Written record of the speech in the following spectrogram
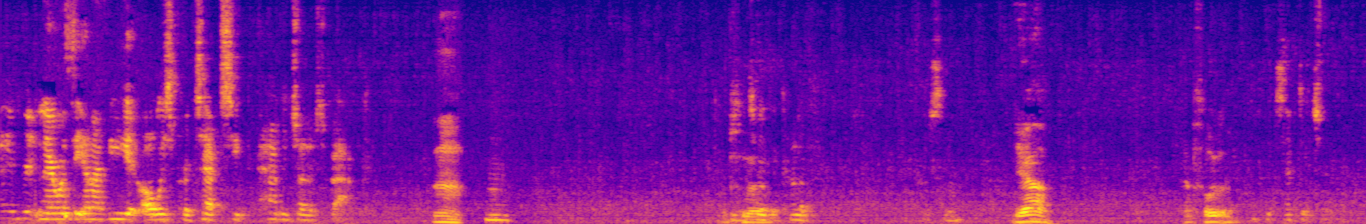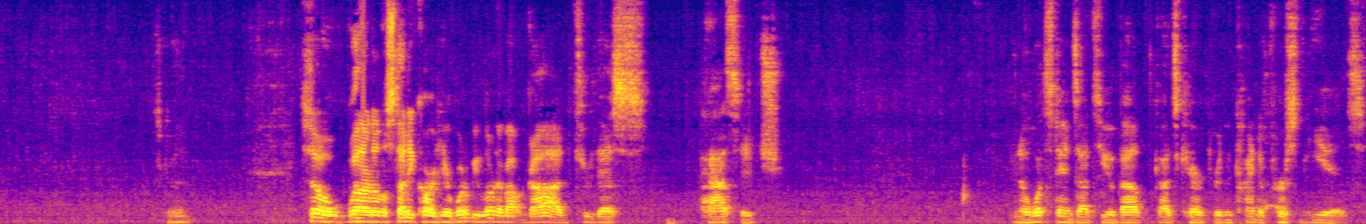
I have written there with the NIV, it always protects. You have each other's back. Mm. Mm. Absolutely. kind of. Yeah. Absolutely. Protect each other. So, with our little study card here, what do we learn about God through this passage? You know, what stands out to you about God's character and the kind of person he is?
